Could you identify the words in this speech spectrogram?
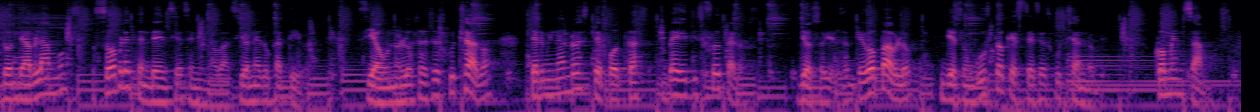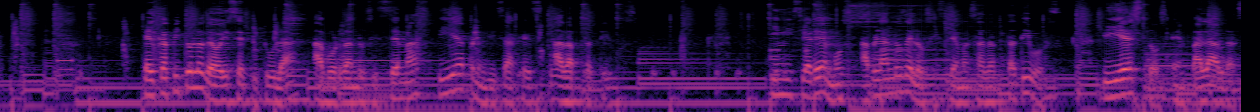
donde hablamos sobre tendencias en innovación educativa. Si aún no los has escuchado, terminando este podcast, ve y disfrútalos. Yo soy el Santiago Pablo y es un gusto que estés escuchándome. Comenzamos. El capítulo de hoy se titula Abordando sistemas y aprendizajes adaptativos. Iniciaremos hablando de los sistemas adaptativos y estos, en palabras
